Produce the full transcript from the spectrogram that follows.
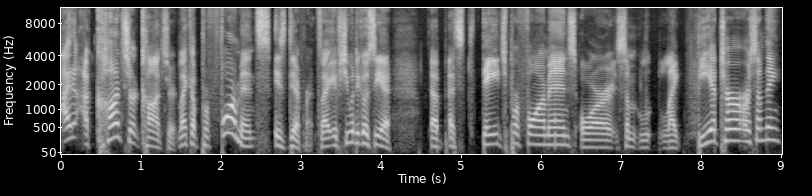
I, a concert. Concert like a performance is different. Like if she went to go see a a, a stage performance or some like theater or something.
